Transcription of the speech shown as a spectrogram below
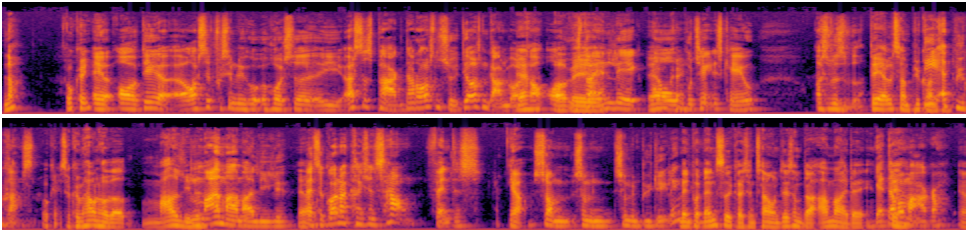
Nå, okay. Øh, og det er også for eksempel ho- hos i Ørstedsparken, der er der også en sø. Det er også en gammel voldgrav. og og ved- Østeranlæg Ja, okay. og Botanisk Have og så videre, så videre. Det er alle sammen Det bygrænsen. er bygrænsen. Okay, så København har været meget lille. Meget, meget, meget lille. Ja. Ja. Altså godt nok Christianshavn fandtes Ja. som, som, en, som en bydel, ikke? Men på den anden side af Christianshavn, det som der er Amager i dag. ja, der det, var marker. Ja.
